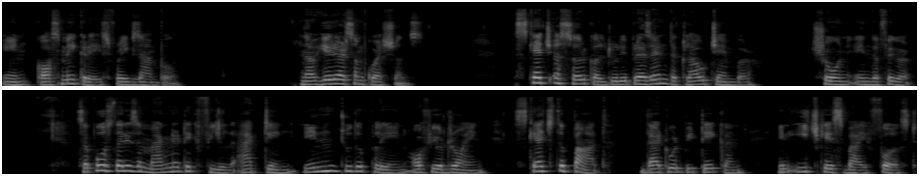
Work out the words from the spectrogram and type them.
in cosmic rays, for example. Now here are some questions. Sketch a circle to represent the cloud chamber shown in the figure. Suppose there is a magnetic field acting into the plane of your drawing. Sketch the path that would be taken in each case by first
